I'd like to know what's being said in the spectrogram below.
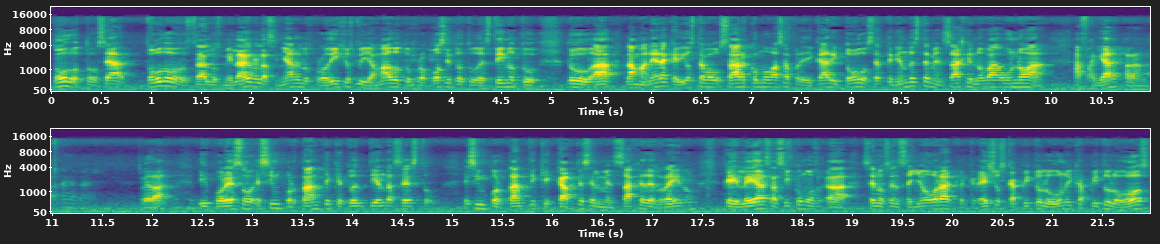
todo, o sea, todo, o sea, los milagros, las señales, los prodigios, tu llamado, tu propósito, tu destino, tu, tu ah, la manera que Dios te va a usar, cómo vas a predicar y todo, o sea, teniendo este mensaje no va uno a, a fallar para nada. ¿verdad? Y por eso es importante que tú entiendas esto, es importante que captes el mensaje del reino, que leas así como ah, se nos enseñó ahora Hechos capítulo 1 y capítulo 2,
